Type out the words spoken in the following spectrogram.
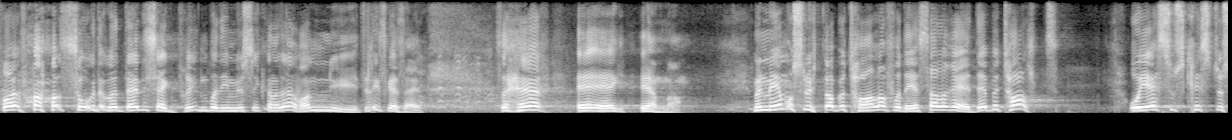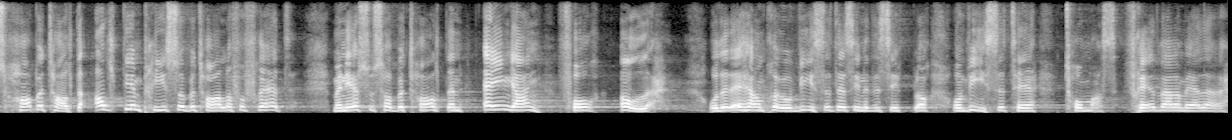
For Så dere den skjeggpryden på de musikerne der? Det var nydelig, skal jeg si. Så her er jeg hjemme. Men vi må slutte å betale for det som allerede er betalt. Og Jesus Kristus har betalt. Det er alltid en pris å betale for fred. Men Jesus har betalt den én gang for alle. Og Det er det her han prøver å vise til sine disipler og vise til Thomas. Fred være med dere.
